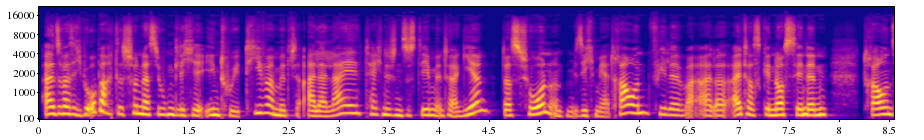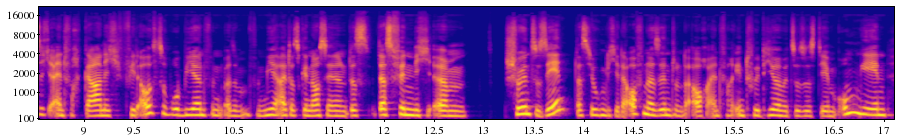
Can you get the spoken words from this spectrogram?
Also was ich beobachte, ist schon, dass Jugendliche intuitiver mit allerlei technischen Systemen interagieren. Das schon und sich mehr trauen. Viele Altersgenossinnen trauen sich einfach gar nicht viel auszuprobieren, von, also von mir Altersgenossinnen. Das, das finde ich ähm, schön zu sehen, dass Jugendliche da offener sind und auch einfach intuitiver mit so Systemen umgehen.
